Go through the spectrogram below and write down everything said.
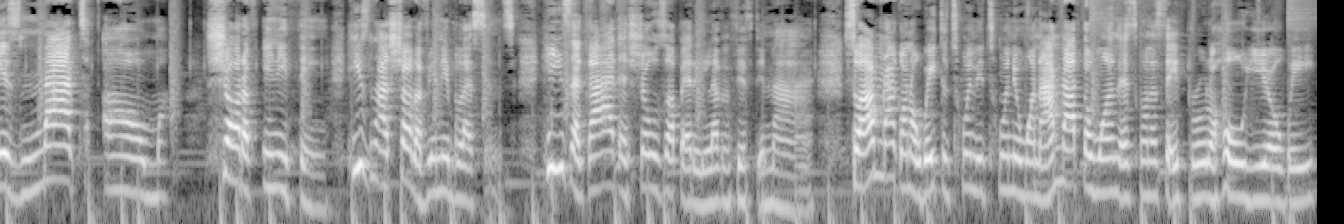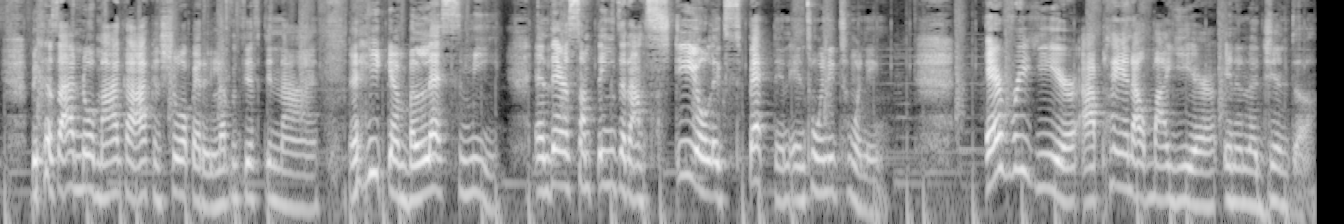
is not um short of anything. He's not short of any blessings. He's a guy that shows up at 11:59. So I'm not going to wait to 2021. I'm not the one that's going to say throw the whole year away because I know my God can show up at 11:59 and he can bless me. And there are some things that I'm still expecting in 2020. Every year I plan out my year in an agenda.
